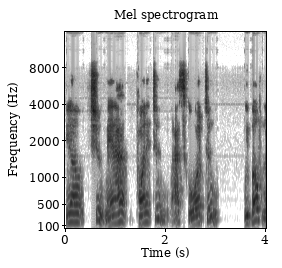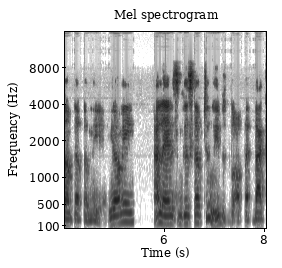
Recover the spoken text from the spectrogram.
You know, shoot, man, I pointed too. I scored too. We both lumped up in here. You know what I mean? I landed some good stuff too. He was back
